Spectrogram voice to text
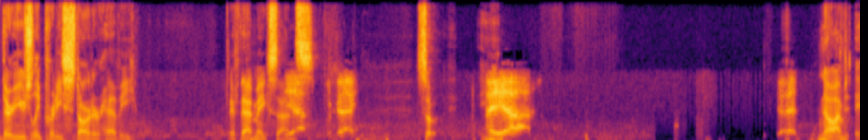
they're usually pretty starter heavy, if that makes sense. Yeah. Okay. So I. uh Go ahead. No, I'm eh,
